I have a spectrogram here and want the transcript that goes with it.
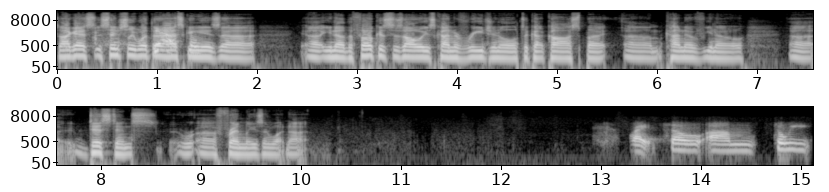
So I guess essentially what they're yeah, asking so, is, uh, uh, you know, the focus is always kind of regional to cut costs, but um, kind of you know, uh, distance uh, friendlies and whatnot. Right. So um, so we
